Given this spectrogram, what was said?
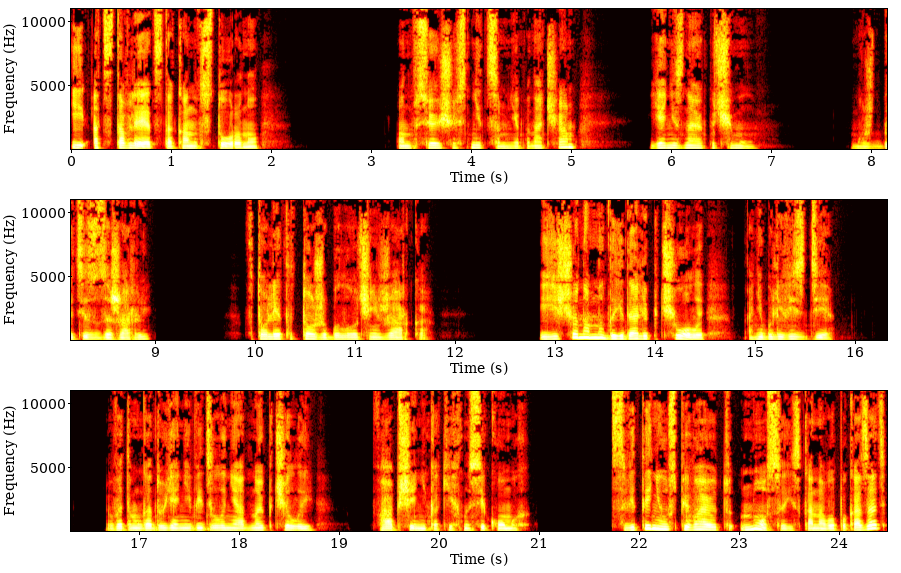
и отставляет стакан в сторону. Он все еще снится мне по ночам, я не знаю почему. Может быть, из-за жары? В то лето тоже было очень жарко. И еще нам надоедали пчелы, они были везде. В этом году я не видела ни одной пчелы, вообще никаких насекомых. Цветы не успевают носа из канавы показать,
